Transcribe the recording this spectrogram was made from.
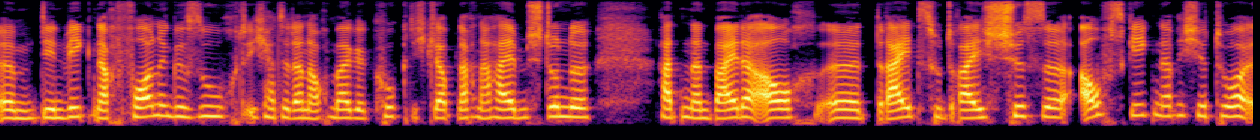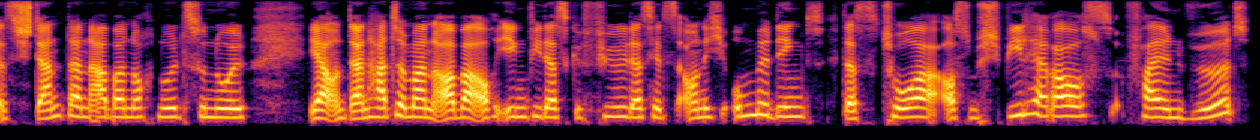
ähm, den Weg nach vorne gesucht. Ich hatte dann auch mal geguckt, ich glaube, nach einer halben Stunde hatten dann beide auch äh, drei zu drei Schüsse aufs gegnerische Tor. Es stand dann aber noch 0 zu 0. Ja, und dann hatte man aber auch irgendwie das Gefühl, dass jetzt auch nicht unbedingt das Tor aus dem Spiel herausfallen wird.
